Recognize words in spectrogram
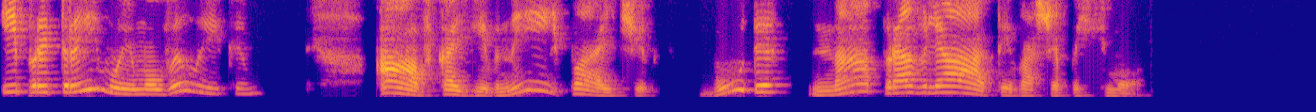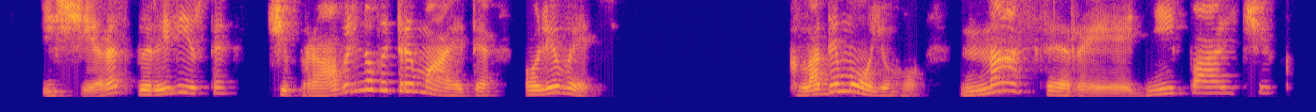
і притримуємо великим. А вказівний пальчик буде направляти ваше письмо. І ще раз перевірте, чи правильно ви тримаєте олівець. Кладемо його на середній пальчик.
